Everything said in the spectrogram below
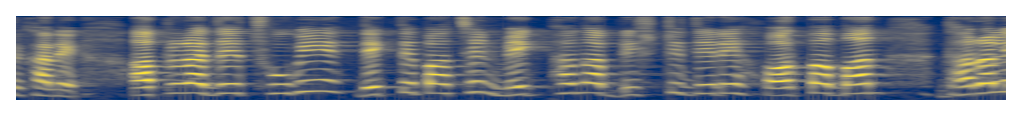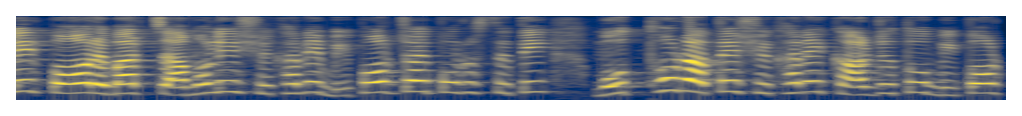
সেখানে। আপনারা যে ছবি দেখতে পাচ্ছেন, মেঘভাঙা বৃষ্টির জেরে হরপা বান, ধারালির পর এবার চামলি, সেখানে বিপর্যয় পরিস্থিতি, মধ্যরাতে সেখানে কার্যত বিপর্যয়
